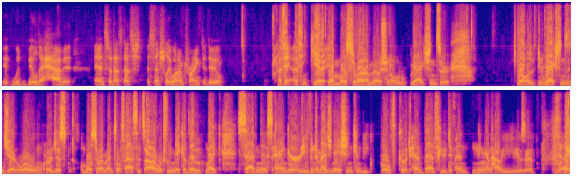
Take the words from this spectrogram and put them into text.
it would build a habit. And so that's that's essentially what I'm trying to do. I think I think yeah yeah most of our emotional reactions are well in reactions in general or just most of our mental facets are what we make of them. Like sadness anger or even imagination can be both good and bad for you depending on how you use it. Yeah. like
